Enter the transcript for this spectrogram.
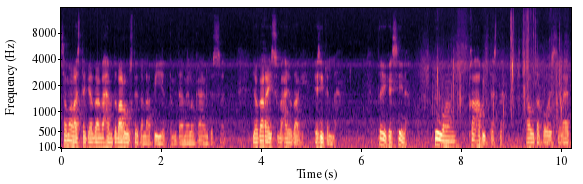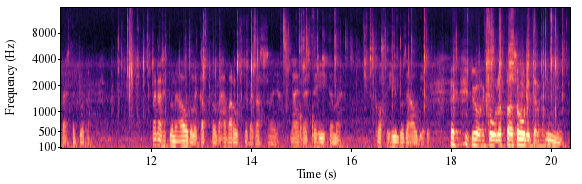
samalla sitten käydään vähän noita varusteita läpi, että mitä meillä on käytössä. Että joka reissu vähän jotakin esitellään. Mutta eikä siinä. Juodaan kahvit tästä alta pois ja lähdetään sitten tuota takaisin tuonne autolle katsoa vähän varusteita kassaan ja lähdetään sitten hiihtämään kohti Hiltusen autiota. Joo, kuulostaa suunnitelmalta. Mm.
